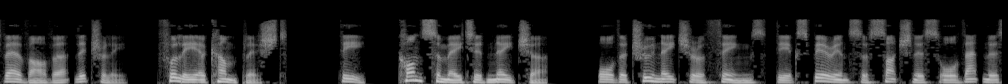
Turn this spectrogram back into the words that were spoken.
svabhava literally, fully accomplished. The consummated nature or the true nature of things, the experience of suchness or thatness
